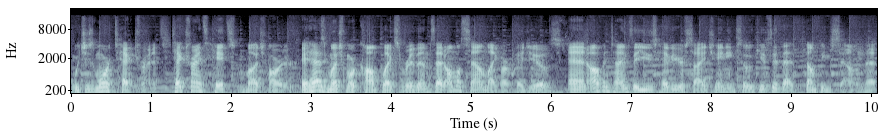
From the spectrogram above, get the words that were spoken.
which is more tech trance. Tech trance hits much harder. It has much more complex rhythms that almost sound like arpeggios, and oftentimes they use heavier side chaining, so it gives it that thumping sound, that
